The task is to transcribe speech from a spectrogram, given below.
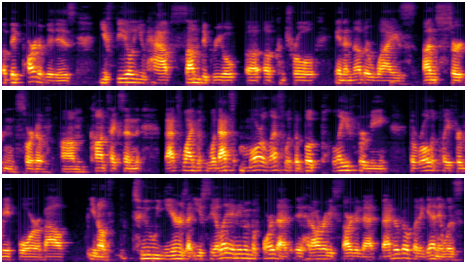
a, a big part of it is you feel you have some degree of, uh, of control in an otherwise uncertain sort of um, context, and that's why the, well, that's more or less what the book played for me. The role it played for me for about you know two years at UCLA, and even before that, it had already started at Vanderbilt. But again, it was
